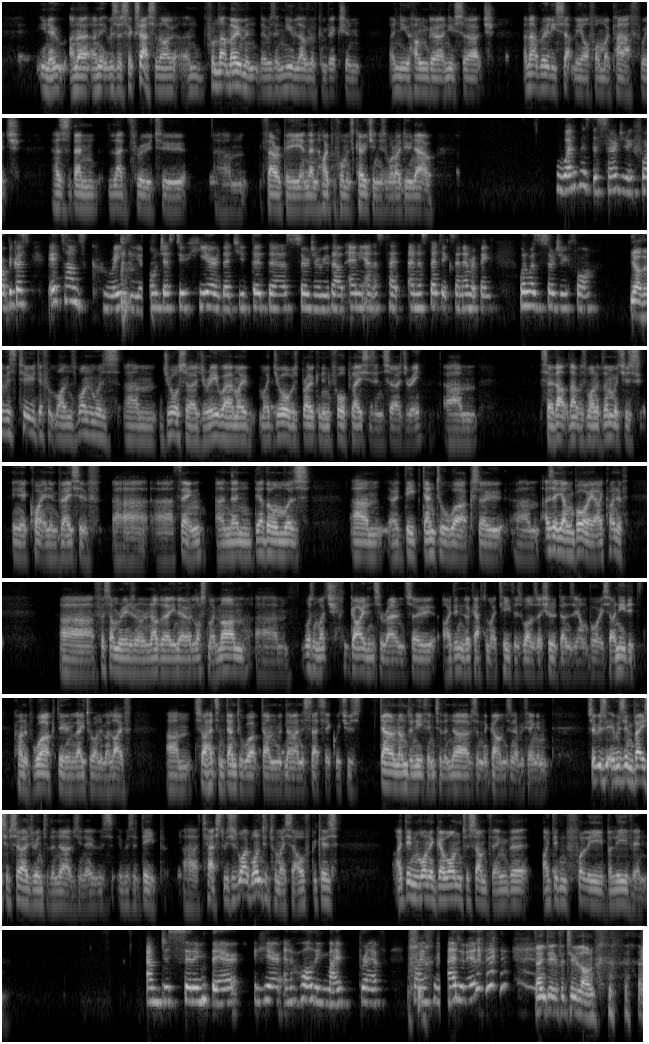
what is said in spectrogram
you know, and I, and it was a success. And I and from that moment there was a new level of conviction, a new hunger, a new search, and that really set me off on my path, which has then led through to um, therapy and then high performance coaching is what I do now. What was the surgery for? Because it sounds crazy, you know, just to hear that you did the surgery without any anesthetics and everything. What was the surgery for? Yeah, there was two different ones. One was um, jaw surgery, where my, my jaw was broken in four places in surgery. Um, so that that was one of them, which is you know quite an invasive thing. And then the other one was um, deep dental work. So um, as a young boy, I kind of, uh, for some reason or another, you know, I lost my mum. Um, wasn't much guidance around, so I didn't look after my teeth as well as I should have done as a young boy. So I needed kind of work doing later on in my life. Um, so I had some dental work done with no anaesthetic, which was down underneath into the nerves and the gums and everything. And so it was it was invasive surgery into the nerves. You know, it was it was a deep uh, test, which is what I wanted for myself because I didn't want to go on to something that I didn't fully believe in. I'm just sitting there here and holding my breath, trying to imagine it. Don't do it for too long.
